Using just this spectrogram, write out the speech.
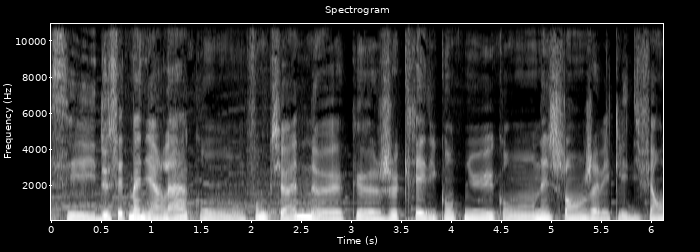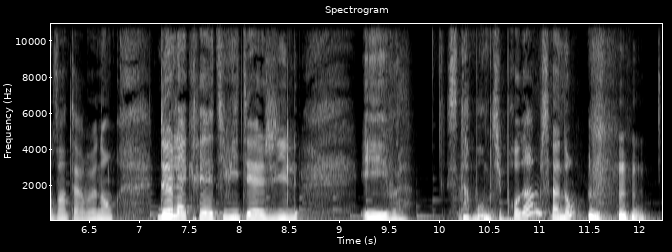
c'est de cette manière-là qu'on fonctionne, euh, que je crée du contenu, qu'on échange avec les différents intervenants de la créativité agile. Et voilà, c'est un bon petit programme ça, non?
